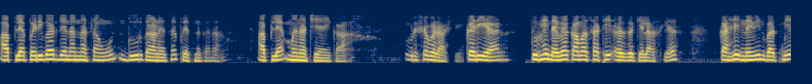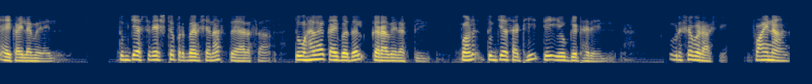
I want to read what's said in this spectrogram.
आपल्या परिवारजनांना सांगून दूर करण्याचा प्रयत्न करा. आपल्या मनाचे ऐका. वृषभ राशी. करिअर. तुम्ही नव्या कामासाठी अर्ज केला असल्यास काही नवीन बातमी ऐकायला मिळेल. तुमच्या श्रेष्ठ प्रदर्शनास तयार असा. तुम्हाला काही बदल करावे लागतील पण तुमच्यासाठी ते योग्य ठरेल. वृषभ राशी. फायनान्स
